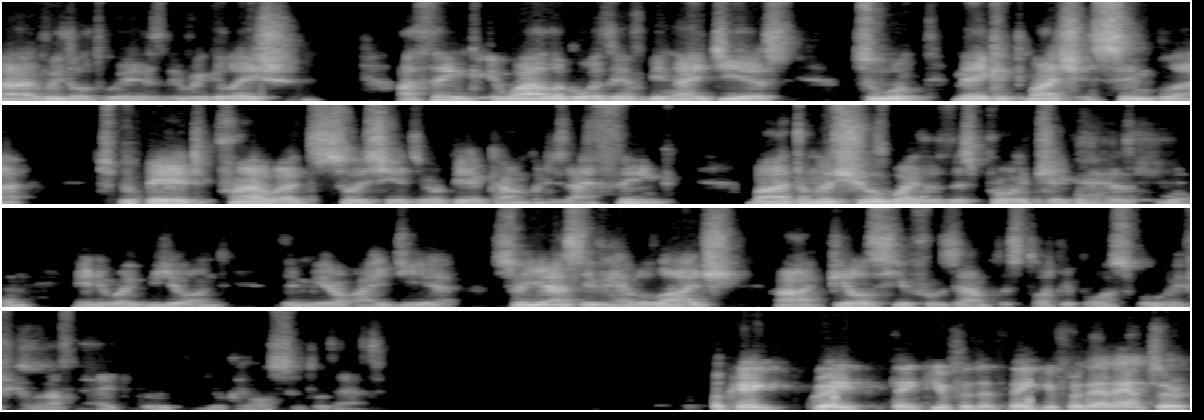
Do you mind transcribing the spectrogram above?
uh, riddled with regulation. I think a while ago there have been ideas to make it much simpler to create private associated European companies, I think, but I'm not sure whether this project has gone anywhere beyond the mere idea. So yes, if you have a large uh, PLC, for example, it's totally possible. If you have enough net good, you can also do that. Okay, great. Thank you for the, thank you for that answer.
